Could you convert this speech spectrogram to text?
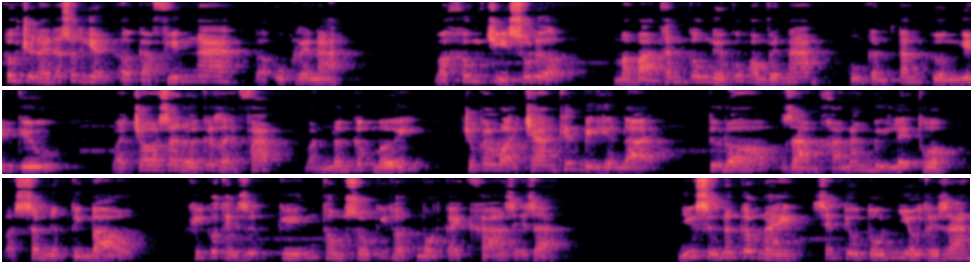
Câu chuyện này đã xuất hiện ở cả phía Nga và Ukraine. Và không chỉ số lượng mà bản thân công nghiệp quốc phòng Việt Nam cũng cần tăng cường nghiên cứu và cho ra đời các giải pháp và nâng cấp mới cho các loại trang thiết bị hiện đại, từ đó giảm khả năng bị lệ thuộc và xâm nhập tình báo khi có thể giữ kín thông số kỹ thuật một cách khá dễ dàng. Những sự nâng cấp này sẽ tiêu tốn nhiều thời gian,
